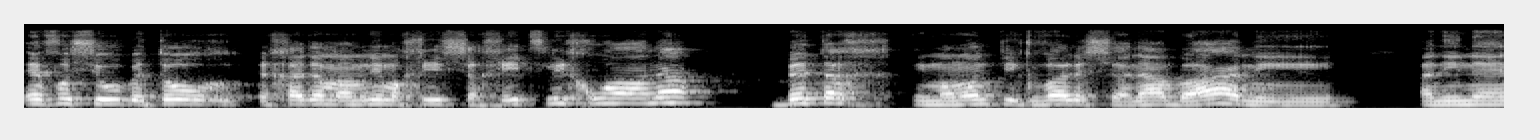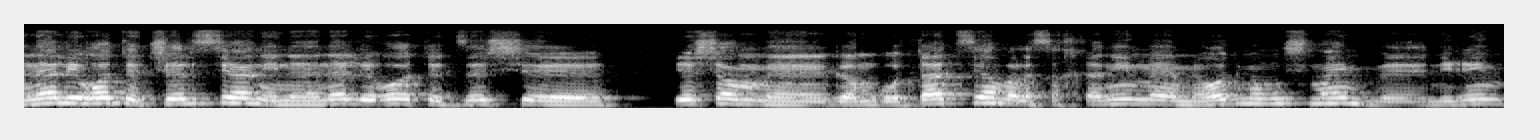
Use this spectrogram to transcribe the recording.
איפשהו בתור אחד המאמנים הכי שהכי הצליחו העונה, בטח עם המון תקווה לשנה הבאה, אני, אני נהנה לראות את צ'לסי, אני נהנה לראות את זה שיש שם אה, גם רוטציה, אבל השחקנים אה, מאוד ממושמעים ונראים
